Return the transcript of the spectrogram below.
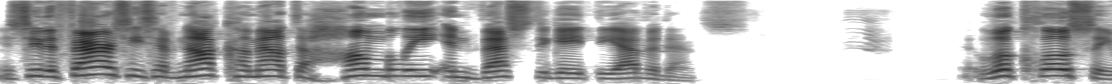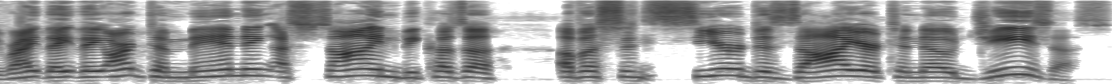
You see, the Pharisees have not come out to humbly investigate the evidence. Look closely, right? They, they aren't demanding a sign because of, of a sincere desire to know Jesus.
